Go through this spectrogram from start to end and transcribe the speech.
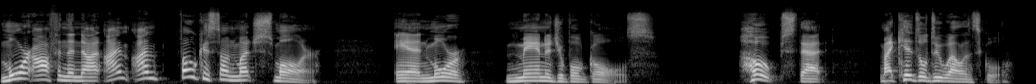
More often than not, I'm, I'm focused on much smaller and more manageable goals. Hopes that my kids will do well in school,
